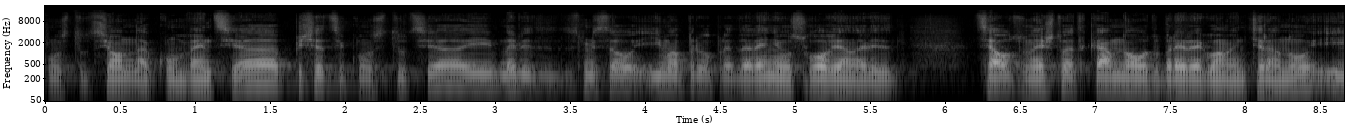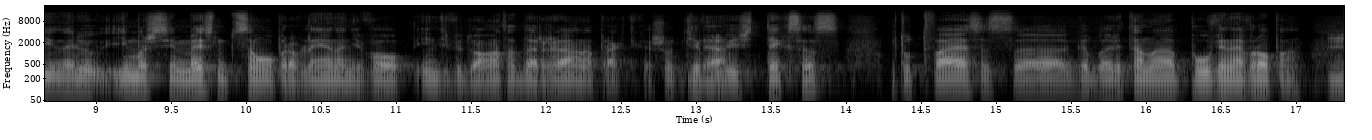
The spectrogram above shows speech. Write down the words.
конституционна конвенция, пишат си конституция и нали, в смисъл има при определени условия. Нали, цялото нещо е така много добре регламентирано и нали, имаш си местното самоуправление на ниво индивидуалната държава на практика. Защото ти Да. ако видиш Тексас, то това е с а, габарита на половина Европа. М.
